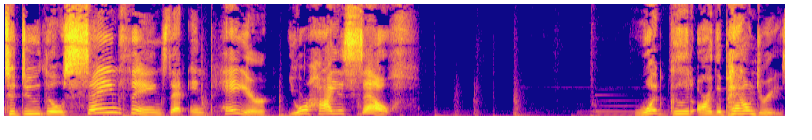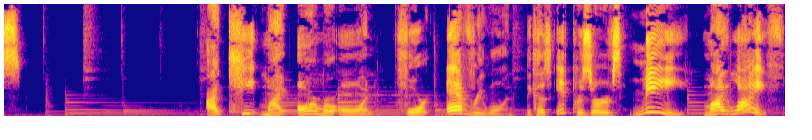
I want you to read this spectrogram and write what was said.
to do those same things that impair your highest self, what good are the boundaries? I keep my armor on for everyone because it preserves me, my life.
